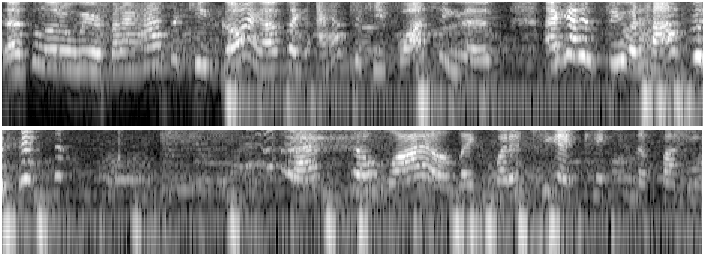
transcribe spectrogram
that's a little weird. But I had to keep going. I was like, I have to keep watching this. I gotta see what happens. fucking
